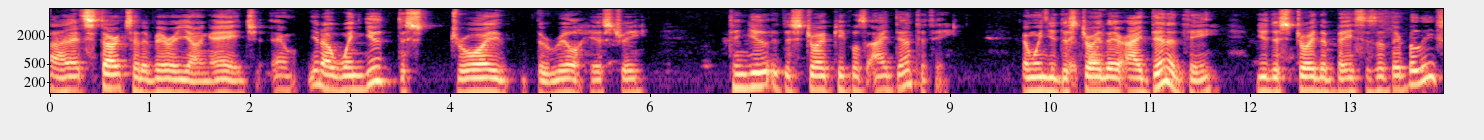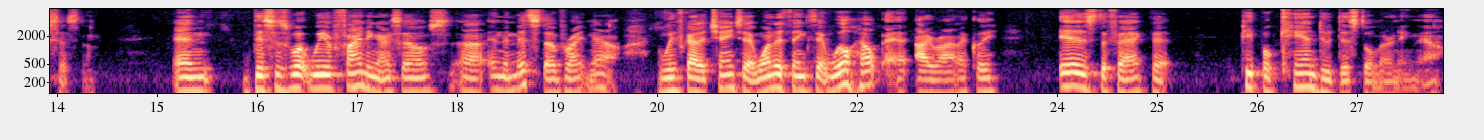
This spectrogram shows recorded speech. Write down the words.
uh, it starts at a very young age and you know when you destroy the real history, then you destroy people's identity. And when you destroy their identity, you destroy the basis of their belief system. And this is what we are finding ourselves uh, in the midst of right now. We've got to change that. One of the things that will help, ironically, is the fact that people can do distal learning now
